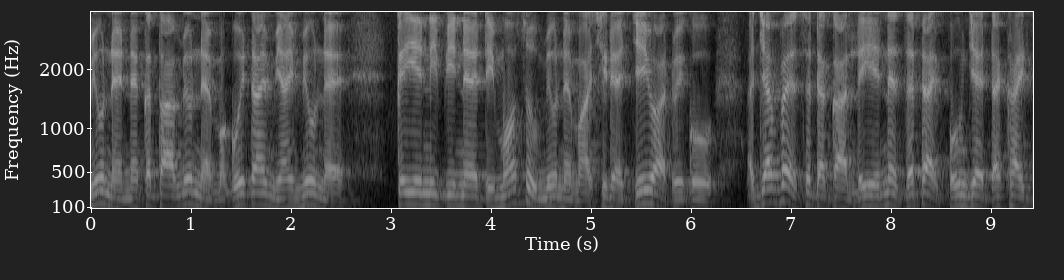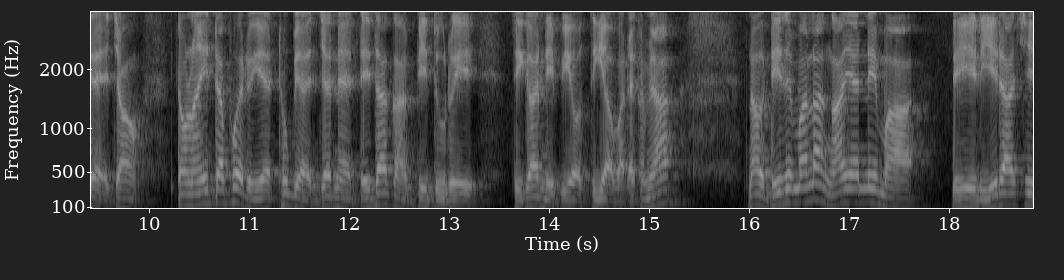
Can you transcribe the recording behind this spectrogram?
မြို့နယ်နဲ့ကတာမြို့နယ်မကွေးတိုင်းမြိုင်မြို့နယ်ကရင်ပြည်နယ်ဒီမော့ဆိုမြို့နယ်မှာရှိတဲ့ကျေးရွာတွေကိုအကြမ်းဖက်စစ်တပ်ကလေရင်နဲ့ဇက်တိုက်ဘုံကျဲတိုက်ခိုက်တဲ့အကြောင်းတော်လိုင်းတပ်ဖွဲ့တွေရဲ့ထုတ်ပြန်ချက်နဲ့ဒေသခံပြည်သူတွေစီကနေပြီးတော့သိရပါတယ်ခင်ဗျာ။နောက်ဒီဇင်ဘာလ9ရက်နေ့မှာဒီရေရာရှိ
